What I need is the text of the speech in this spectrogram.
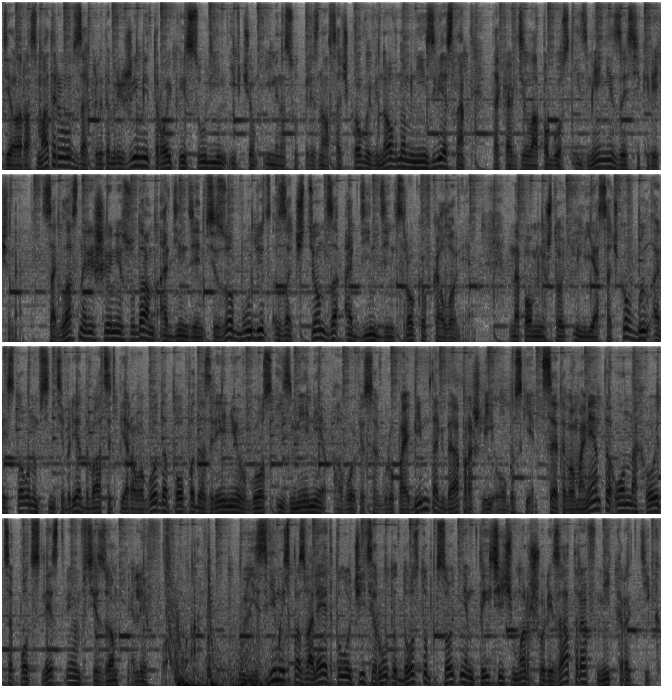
Дело рассматривалось в закрытом режиме тройкой судей, и в чем именно суд признал Сачкова виновным, неизвестно, так как дела по госизмене засекречены. Согласно решению суда, один день СИЗО будет зачтен за один день срока в колонии. Напомню, что Илья Сачков был арестован в сентябре 2021 года по подозрению в госизмене, а в офисах группы IBM тогда прошли обыски. С этого момента он находится под следствием в СИЗО Леформула. Уязвимость позволяет получить root доступ к сотням тысяч маршрутизаторов MikroTik.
